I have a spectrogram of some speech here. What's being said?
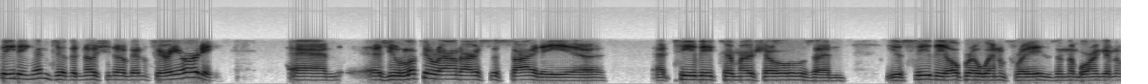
feeding into the notion of inferiority. And as you look around our society uh, at TV commercials and you see the Oprah Winfrey's and the Morgan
